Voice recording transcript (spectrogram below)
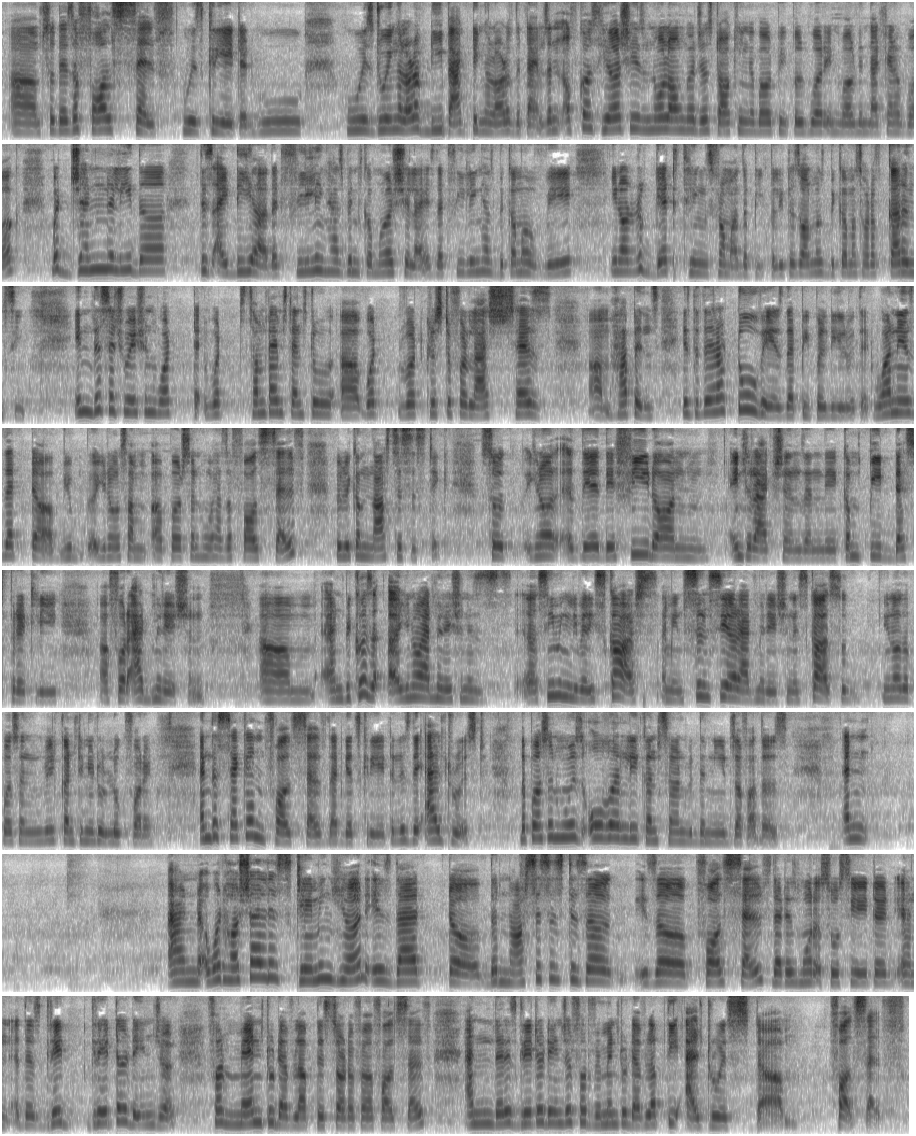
Um, so there's a false self who is created, who who is doing a lot of deep acting a lot of the times. And of course here she is no longer just talking about people who are involved in that kind of work but generally the this idea that feeling has been commercialized that feeling has become a way in order to get things from other people. It has almost become a sort of currency. In this situation what what sometimes tends to uh, what what christopher lasch says um, happens is that there are two ways that people deal with it. One is that uh, you you know some a person who has a false self will become narcissistic. So you know they they feed on interactions and they compete desperately uh, for admiration. Um, and because uh, you know admiration is uh, seemingly very scarce i mean sincere admiration is scarce so you know the person will continue to look for it. And the second false self that gets created is the altruist the person who is overly concerned with the needs of others. And and what Hochschild is claiming here is that uh, the narcissist is a is a false self that is more associated and there's great greater danger for men to develop this sort of a false self. And there is greater danger for women to develop the altruist um, false self.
